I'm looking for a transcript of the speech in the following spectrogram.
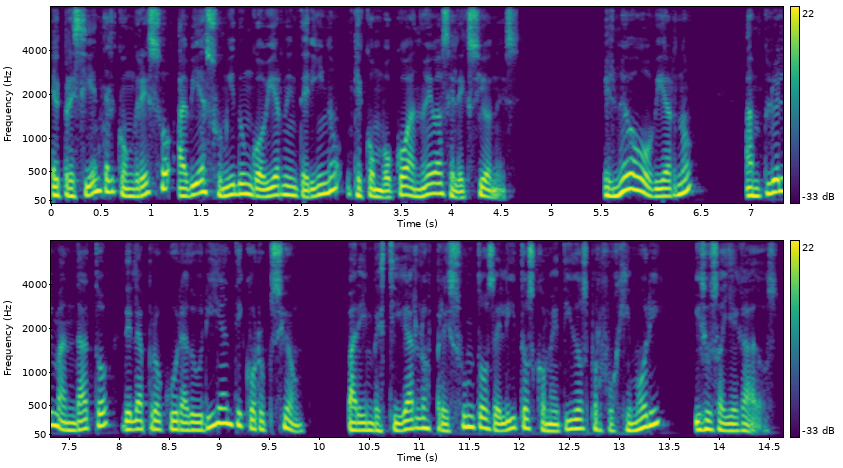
el presidente del Congreso había asumido un gobierno interino que convocó a nuevas elecciones. El nuevo gobierno amplió el mandato de la Procuraduría Anticorrupción para investigar los presuntos delitos cometidos por Fujimori y sus allegados.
